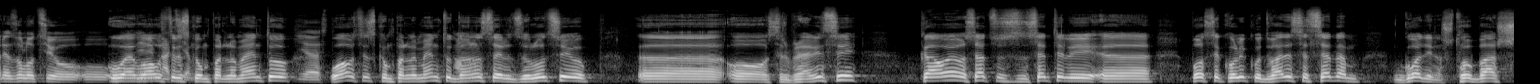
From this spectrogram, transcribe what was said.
rezoluciju u, u, austrijskom parlamentu. U austrijskom parlamentu donose rezoluciju uh, o Srebrenici, kao evo sad su se setili uh, posle koliko, 27 godina, što baš,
